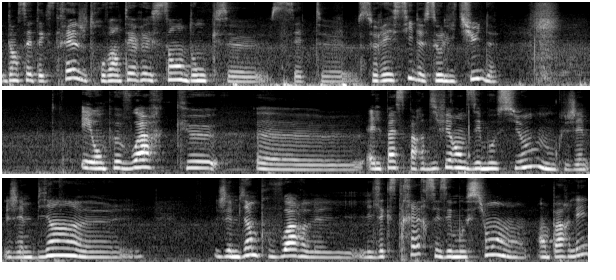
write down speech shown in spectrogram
dans cet extrait, je trouve intéressant donc ce, cette, ce récit de solitude. Et on peut voir que euh, elle passe par différentes émotions. Donc j'aime bien, euh, j'aime bien pouvoir les extraire ces émotions, en, parler.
